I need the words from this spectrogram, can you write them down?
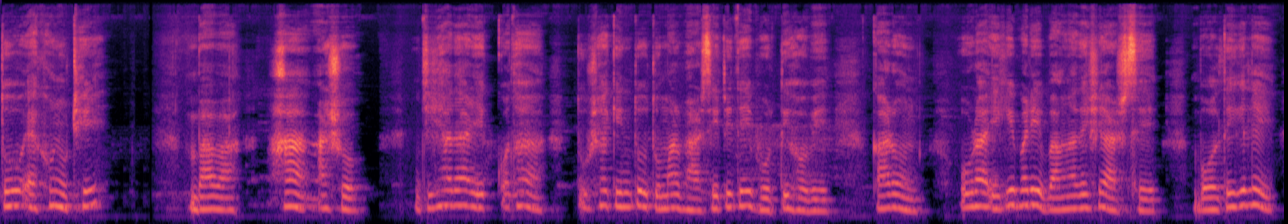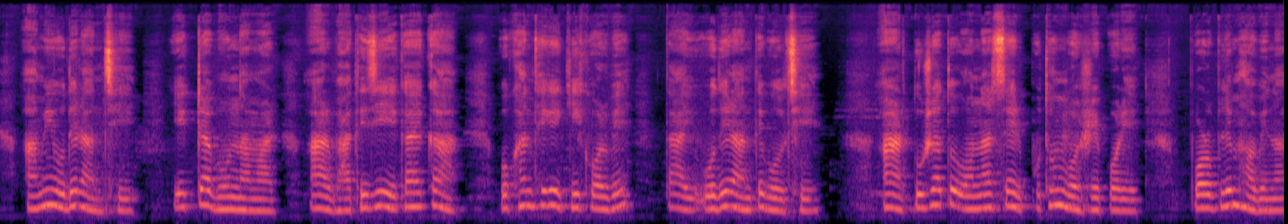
তো এখন উঠে? বাবা হ্যাঁ আসো। জিহাদ আর এক কথা, তুষা কিন্তু তোমার ভার্সিটিতেই ভর্তি হবে। কারণ ওরা একেবারে বাংলাদেশে আসছে। বলতে গেলে, আমি ওদের আনছি। একটা বোন আমার। আর ভাতিজি একা একা ওখান থেকে কি করবে তাই ওদের আনতে বলছি। আর তুষা তো অনার্সের প্রথম বর্ষে পড়ে প্রবলেম হবে না।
